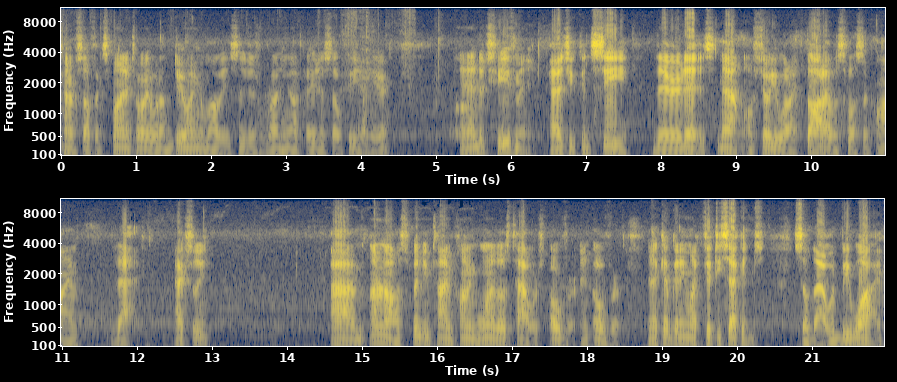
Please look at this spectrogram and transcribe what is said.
kind of self-explanatory what I'm doing. I'm obviously just running up Hagia Sophia here. And achievement. As you can see, there it is. Now, I'll show you what I thought I was supposed to climb. That. Actually, um, I don't know, I was spending time climbing one of those towers over and over. And I kept getting like 50 seconds. So that would be why.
